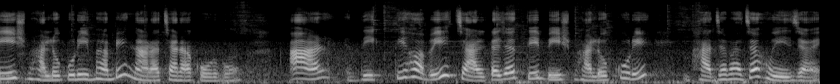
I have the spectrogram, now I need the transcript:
বেশ ভালো করে এভাবে নাড়াচাড়া করব। আর দেখতে হবে চালটা যাতে বেশ ভালো করে ভাজা ভাজা হয়ে যায়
